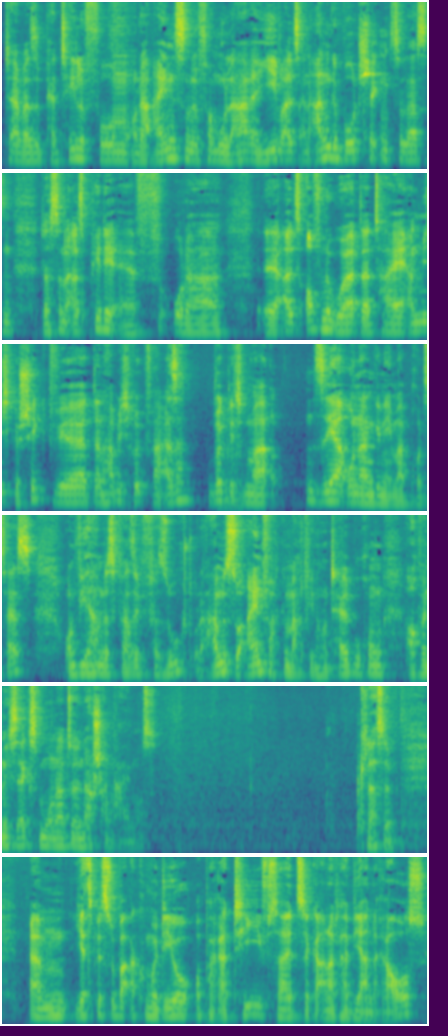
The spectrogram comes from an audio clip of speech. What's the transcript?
teilweise per Telefon oder einzelne Formulare jeweils ein Angebot schicken zu lassen, das dann als PDF oder äh, als offene Word-Datei an mich geschickt wird. Dann habe ich Rückfragen. Also wirklich mal ein sehr unangenehmer Prozess. Und wir haben das quasi versucht oder haben es so einfach gemacht wie eine Hotelbuchung, auch wenn ich sechs Monate nach Shanghai muss. Klasse. Ähm, jetzt bist du bei Accomodeo operativ seit circa anderthalb Jahren raus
